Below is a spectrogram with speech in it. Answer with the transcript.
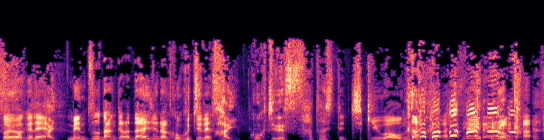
というわけではい、メンツー団から大事な告知です。はい、告知です。果たして地球は温暖化しているのか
